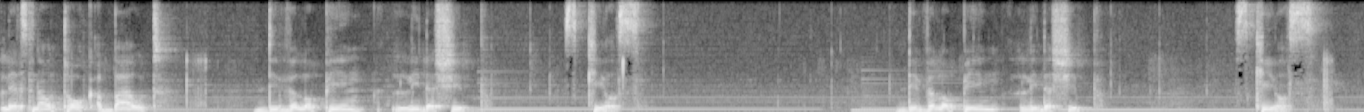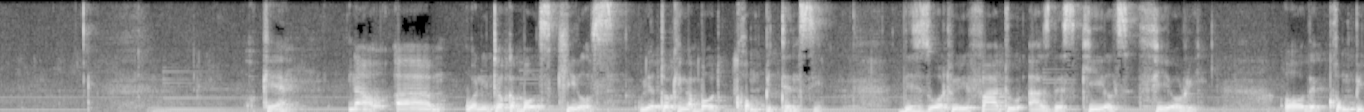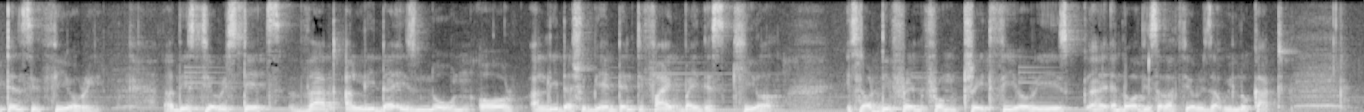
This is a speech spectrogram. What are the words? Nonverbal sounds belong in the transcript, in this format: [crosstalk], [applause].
let's now talk about developing leadership skills. Developing leadership skills. Okay. Now, um, when we talk about skills, we are talking about competency. This is what we refer to as the skills theory or the competency theory. Uh, this theory states that a leader is known or a leader should be identified by the skill. It's not different from trait theories uh, and all these other theories that we look at.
